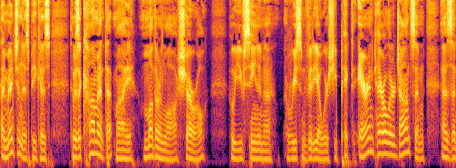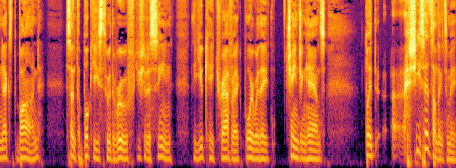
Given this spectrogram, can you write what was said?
I mention this because there was a comment that my mother in law, Cheryl, who you've seen in a, a, recent video where she picked Aaron Taylor Johnson as the next Bond, sent the bookies through the roof. You should have seen the UK traffic. Boy, were they changing hands. But uh, she said something to me,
